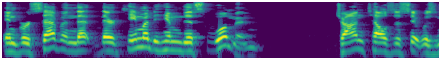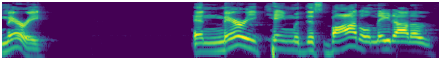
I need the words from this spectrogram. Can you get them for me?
in verse 7 that there came unto him this woman. John tells us it was Mary. And Mary came with this bottle made out of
